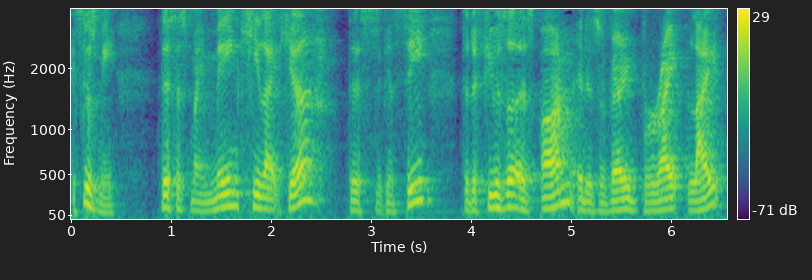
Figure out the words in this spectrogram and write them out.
Excuse me, this is my main key light here. This you can see, the diffuser is on. It is a very bright light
